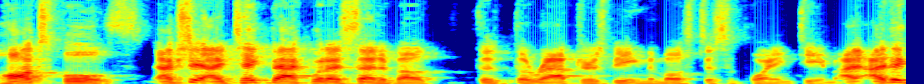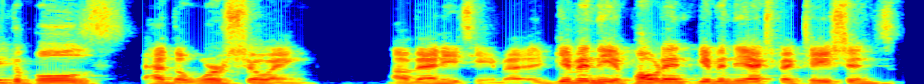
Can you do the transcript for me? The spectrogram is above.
Hawks Bulls. Actually, I take back what I said about the, the Raptors being the most disappointing team. I, I think the Bulls had the worst showing of any team. Uh, given the opponent, given the expectations,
